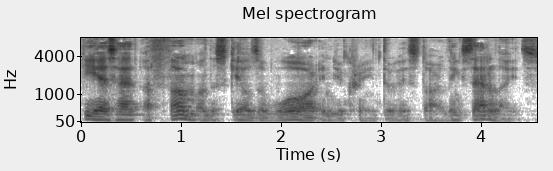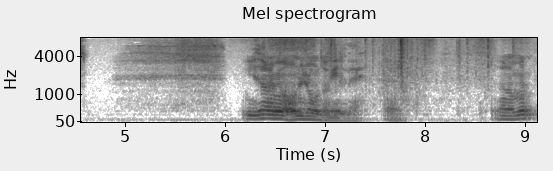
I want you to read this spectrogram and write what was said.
He has had a thumb on the scales of war in Ukraine through his Starlink satellites. 이 사람이 어느 정도길래? 예. 이 사람은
